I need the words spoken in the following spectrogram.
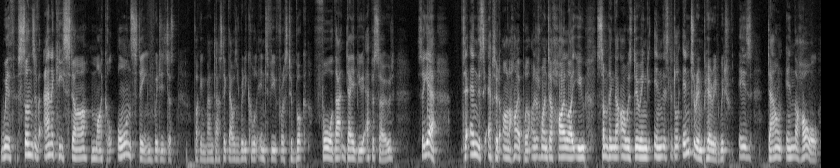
with Sons of Anarchy star Michael Ornstein, which is just fucking fantastic. That was a really cool interview for us to book for that debut episode. So, yeah, to end this episode on a high point, I just wanted to highlight you something that I was doing in this little interim period, which is down in the hole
